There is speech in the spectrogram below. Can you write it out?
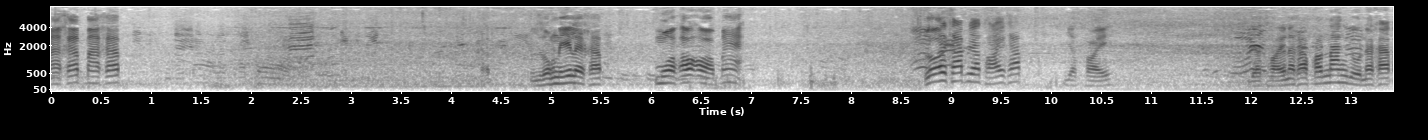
มาครับมาครับ ครับ ตรงนี้เลยครับ หมวกเอาออกแม่รถครับ อย่าถอยครับ อย่าถอย อย่าถอยนะครับเขานั่งอยู่นะครับ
